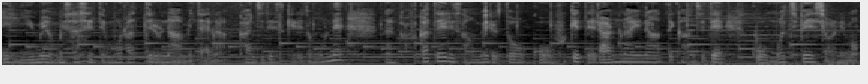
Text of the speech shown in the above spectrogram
いい夢を見させてもらってるなみたいな感じですけれどもねなんか深田絵里さんを見るとこう老けてらんないなって感じでこうモチベーションにも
